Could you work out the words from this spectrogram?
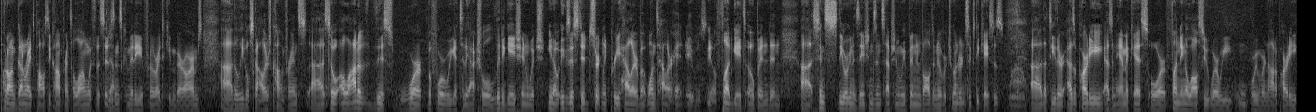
put on gun rights policy conference along with the Citizens Committee for the Right to Keep and Bear Arms, uh, the Legal Scholars Conference. Uh, so a lot of this work before we get to the actual litigation, which you know existed certainly pre Heller, but once Heller hit, it was you know floodgates opened, and uh, since the organization's inception, we've been involved in over 260 cases. Wow. Uh, that's either as a party, as an amicus, or funding a lawsuit where we we were not a party.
